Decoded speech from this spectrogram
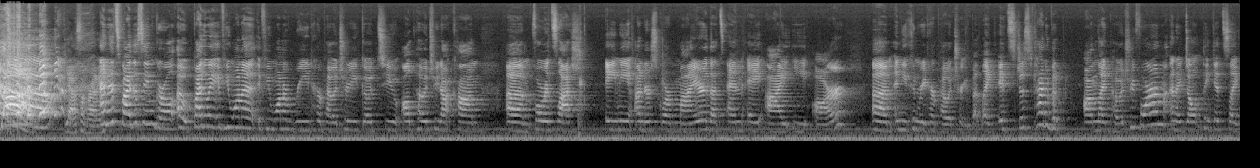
god! yes, I'm ready. and it's by the same girl. Oh, by the way, if you wanna if you wanna read her poetry, go to allpoetry.com um, forward slash Amy underscore Maier. That's M A I E R, um, and you can read her poetry. But like, it's just kind of an online poetry forum, and I don't think it's like.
